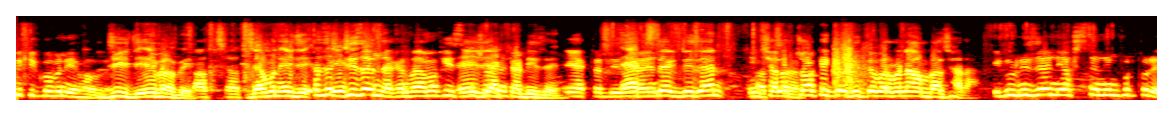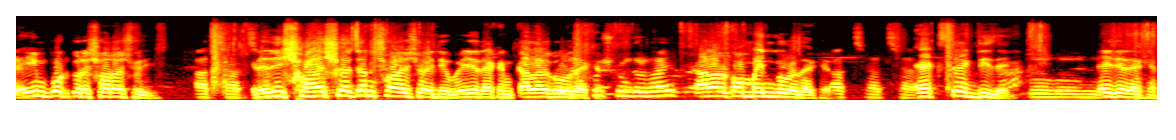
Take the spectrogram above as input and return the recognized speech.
বিক্রি করবেন এভাবে। জি জি এভাবে। আচ্ছা আচ্ছা। যেমন এই যে ডিজাইন দেখেন ভাই আমাকে এই যে একটা ডিজাইন একটা ডিজাইন এক ডিজাইন ইনশাল্লাহ আচ্ছা। চকে কেউ দিতে পারবে না আমরা ছাড়া। এগুলো নিজে নিয়ে আসছেন ইম্পোর্ট করে? ইম্পোর্ট করে সরাসরি। আচ্ছা আচ্ছা। এটা যদি ছয় ছয় চান ছয় ছয় দেবো। এই যে দেখেন কালারগুলো দেখেন। সুন্দর ভাই। কালার কম্বাইনগুলো দেখেন। আচ্ছা আচ্ছা। এক সে এক ডিজাইন হুম, হুম, হুম। এই যে দেখেন।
